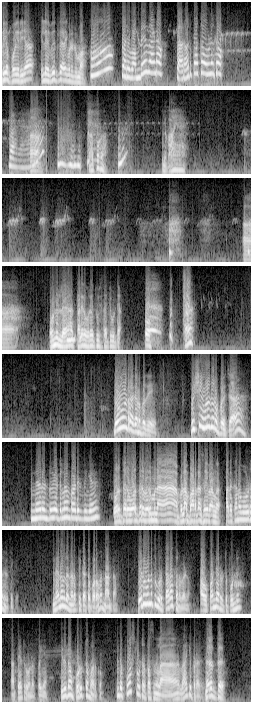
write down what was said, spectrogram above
இப்படியே போயிரியா இல்ல வீட்டுல இறக்கி விட்டுட்டுமா ஆ, வேற வம்பே வேணாம். யாராவது பார்த்தா அவ்வளவுதான். கற்பகம்? இங்க வாயேன். ஆ, ஒண்ணும் இல்ல தலையில ஒரே தூசி தட்டி விட்டேன்? தூள்ரா கணபதி விஷயம் இவ்வளவு தூரம் போயிடுச்சா? நேரம் டூயட் எல்லாம் பாடிருப்பீங்க? ஒருத்தர் ஒருத்தர் விரும்பினா அப்பெல்லாம் பாடத்தான் செய்வாங்க. அத கனவோட நிறுத்திக்க. நினைவுல நடத்தி காட்ட போறவன் நான் தான். எது ஒண்ணுத்துக்கு ஒரு தராத்தனம் வேணும்? அவ பண்ணியார் விட்டு பொண்ணு நான் தேட்டர் ஓனர் பையன். இதுதான் பொருத்தமா இருக்கும். இந்த போஸ்ட் ஓட்டுற பசங்களாம் லாய்க்கப்படாது. நிறுத்து.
